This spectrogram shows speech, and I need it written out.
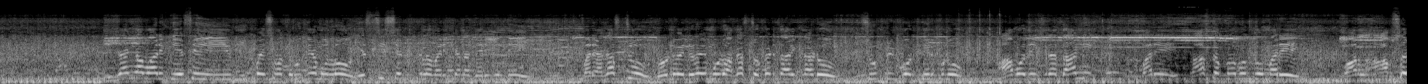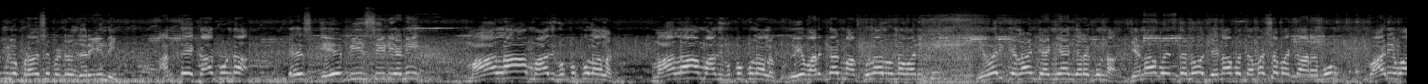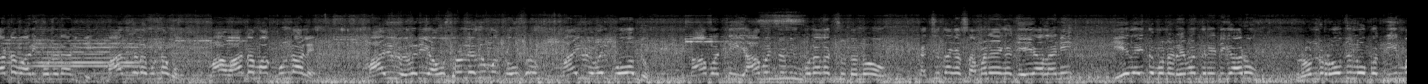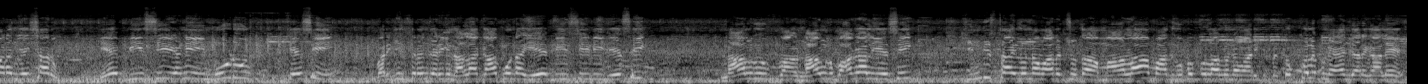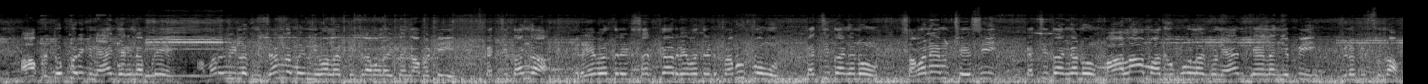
నిజంగా వారికి వేసే ఈ ముప్పై సంవత్సర ఉద్యమంలో ఎస్సీ షెడ్యూల్ వరకైనా జరిగింది. మరి ఆగస్టు రెండు వేల ఇరవై మూడు ఆగస్టు ఒకటి తారీఖు నాడు సుప్రీంకోర్టు తీర్పును ఆమోదించిన దాన్ని మరి రాష్ట్ర ప్రభుత్వం మరి వాళ్ళ అసెంబ్లీలో ప్రవేశపెట్టడం జరిగింది. అంతేకాకుండా ఎస్ ఏబిసిడి అని మాలా మాది గుప్ప కులాలకు మాలా మాది గుప్ప కులాలకు ఏ వర్గాన్ని మా కులాలు ఉన్న వారికి ఎవరికి ఎలాంటి అన్యాయం జరగకుండా జనాభా ఎంతనో జనాభా దమశ ప్రకారము వారి వాట వారికి ఉండడానికి మాదిగల ఉన్నాము. మా వాట మాకు ఉండాలి. మాయు ఎవరి అవసరం లేదు మాకు అవసరం మాయు ఎవరికి పోవద్దు. కాబట్టి యాభై తొమ్మిది కులాల చుట్టను ఖచ్చితంగా సమన్వయంగా చేయాలని ఏదైతే మన రేవంత్ రెడ్డి గారు రెండు రోజుల్లో ఒక తీర్మానం చేశారు ఏబిసి అని మూడు చేసి వర్గీకరించడం జరిగింది. అలా కాకుండా ఏబిసిడి చేసి నాలుగు నాలుగు భాగాలు చేసి కింది స్థాయిలో ఉన్న వారికి చూత మాలా మాది ఉప కులాలు ఉన్న వారికి ప్రతి ఒక్కరికి న్యాయం జరగాలి. ఆ ప్రతి ఒక్కరికి న్యాయం జరిగినప్పుడే అమరవీరులకు నిజంగా మేము నివాళులర్పించిన వాళ్ళు అవుతాం కాబట్టి ఖచ్చితంగా రేవంత్ రెడ్డి సర్కార్ రేవంత్ రెడ్డి ప్రభుత్వము ఖచ్చితంగాను సమన్వయం చేసి ఖచ్చితంగాను మాలా మాది ఉపకులకు న్యాయం చేయాలని చెప్పి వినిపిస్తున్నాం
